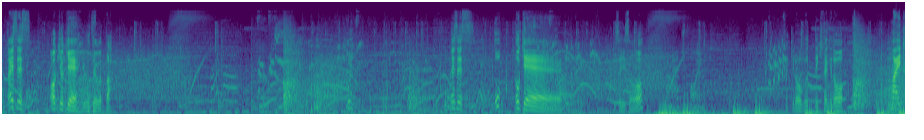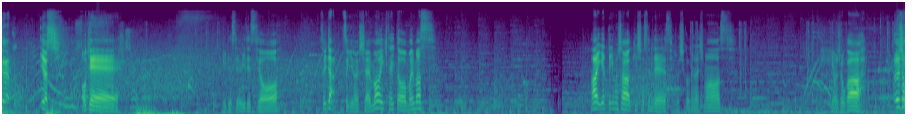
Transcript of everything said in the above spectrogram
ーナイスです。オッケーオッケー。よかったよかった。ほい。ナイスです。オッケーいいぞいいぞ。さっきロブってきたけどマイク。よし。オッケーいいですよいいですよ。それじゃあ次の試合も行きたいと思います。はい、やってきました。決勝戦です。よろしくお願いします。行きましょうか。よいしょ。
